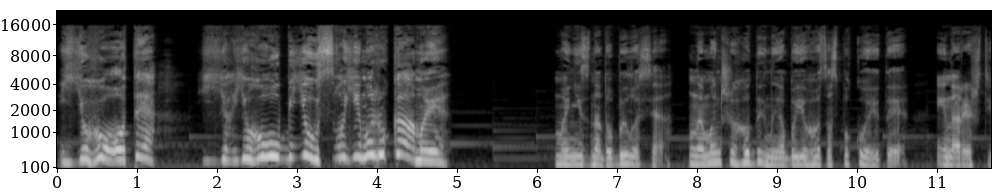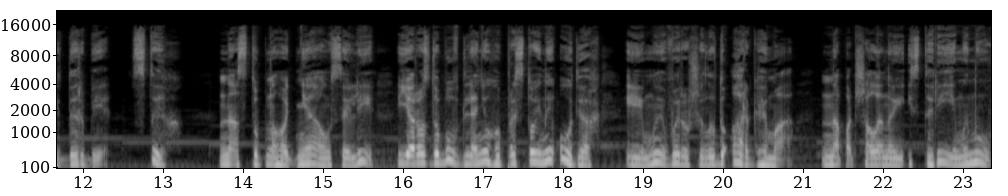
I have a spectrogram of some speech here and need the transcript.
його оте. Я його уб'ю своїми руками. Мені знадобилося не менше години, аби його заспокоїти, і нарешті дербі стих. Наступного дня у селі я роздобув для нього пристойний одяг, і ми вирушили до Аркгема. Напад шаленої істерії минув,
